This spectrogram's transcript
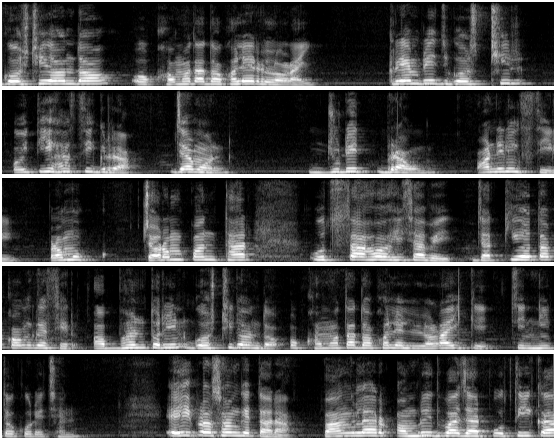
গোষ্ঠীদ্বন্দ্ব ও ক্ষমতা দখলের লড়াই। ক্রেমব্রিজ গোষ্ঠীর ঐতিহাসিকরা যেমন জুডিথ ব্রাউন অনিল সিল প্রমুখ চরমপন্থার উৎসাহ হিসাবে জাতীয়তা কংগ্রেসের অভ্যন্তরীণ গোষ্ঠীদ্বন্দ্ব ও ক্ষমতা দখলের লড়াইকে চিহ্নিত করেছেন। এই প্রসঙ্গে তারা বাংলার অমৃতবাজার পত্রিকা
